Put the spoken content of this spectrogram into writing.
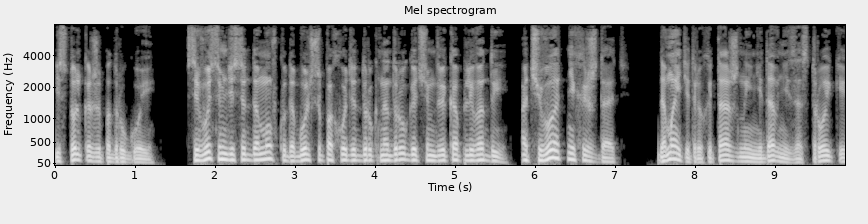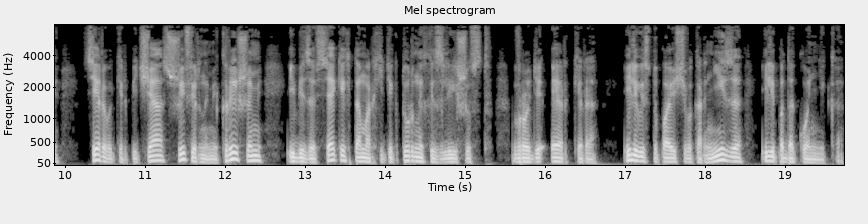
и столько же по другой. Все 80 домов куда больше походят друг на друга, чем две капли воды. А чего от них и ждать? Дома эти трехэтажные, недавней застройки, серого кирпича, с шиферными крышами и безо всяких там архитектурных излишеств, вроде эркера, или выступающего карниза, или подоконника.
